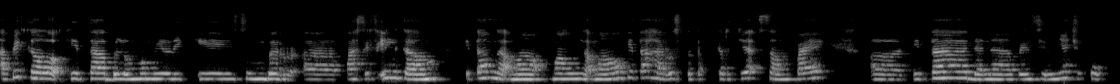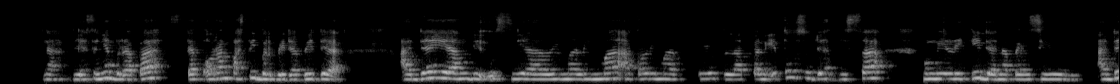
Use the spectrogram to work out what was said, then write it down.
Tapi kalau kita belum memiliki sumber uh, pasif income, kita nggak mau mau nggak mau kita harus tetap kerja sampai uh, kita dana pensiunnya cukup. Nah, biasanya berapa? Setiap orang pasti berbeda-beda ada yang di usia 55 atau 58 itu sudah bisa memiliki dana pensiun. Ada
